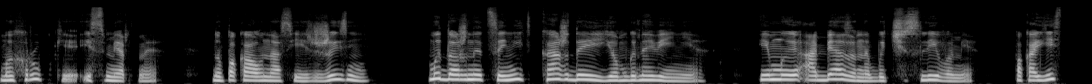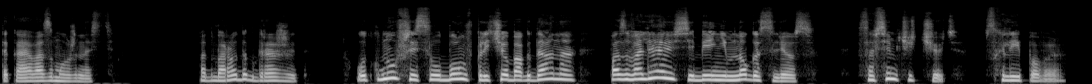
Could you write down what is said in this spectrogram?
Мы хрупкие и смертные. Но пока у нас есть жизнь, мы должны ценить каждое ее мгновение. И мы обязаны быть счастливыми, пока есть такая возможность. Подбородок дрожит. Уткнувшись лбом в плечо Богдана, Позволяю себе немного слез. Совсем чуть-чуть. Схлипываю.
